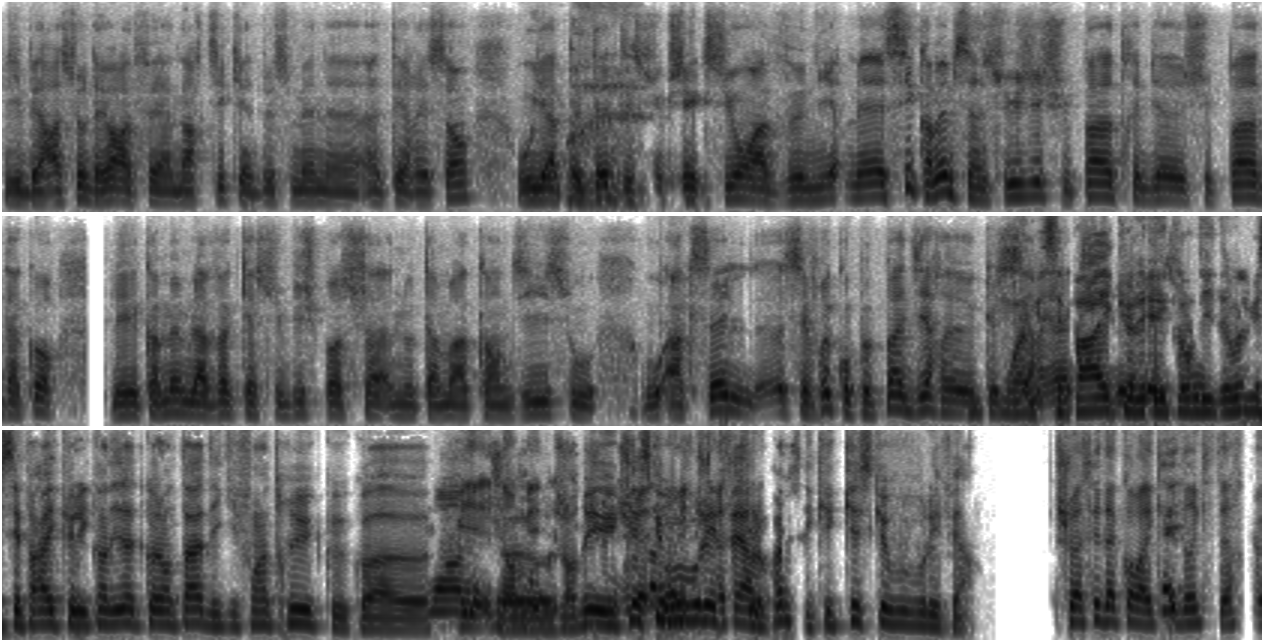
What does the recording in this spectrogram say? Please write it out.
Libération d'ailleurs a fait un article il y a deux semaines euh, intéressant où il y a peut-être des suggestions à venir. Mais si quand même c'est un sujet, je suis pas très bien, je suis pas d'accord. Les quand même la vague qu'a subi, je pense à- notamment à Candice ou ou Axel, euh, c'est vrai qu'on peut pas dire euh, que c'est Ouais, mais rien, c'est pareil que les candidats. Oui, mais c'est pareil que les candidats de Colanta dès qu'ils font un truc, quoi. euh, Non, Oui, mais je- non, mais- Aujourd'hui, qu'est-ce que vous voulez faire? Le problème, c'est que qu'est-ce que vous voulez faire? Je suis assez d'accord avec Cédric, c'est-à-dire que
